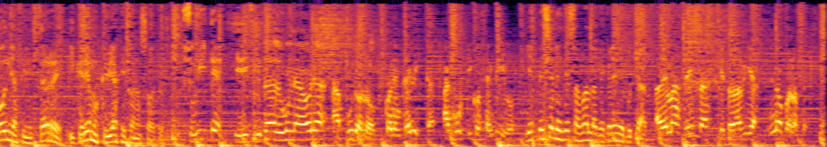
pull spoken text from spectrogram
Bondi a Finisterre y queremos que viajes con nosotros. Subite y disfruta de una hora a puro rock, con entrevistas, acústicos en vivo y especiales de esas bandas que querés escuchar. Además de esas que todavía no conoces.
